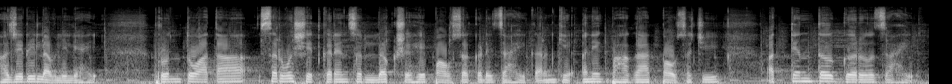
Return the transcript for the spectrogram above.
हजेरी लावलेली आहे. परंतु आता सर्व शेतकऱ्यांचं लक्ष हे पावसाकडेच आहे कारण की अनेक भागात पावसाची अत्यंत गरज आहे.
